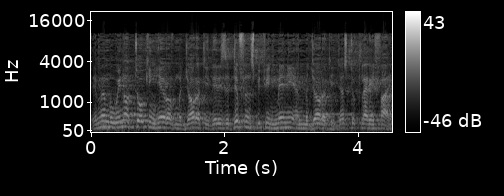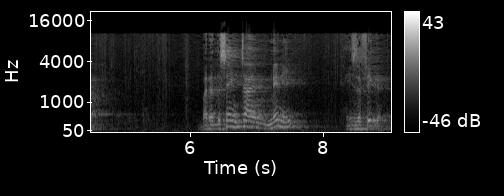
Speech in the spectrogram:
Remember, we're not talking here of majority. There is a difference between many and majority, just to clarify. But at the same time, many is a figure.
